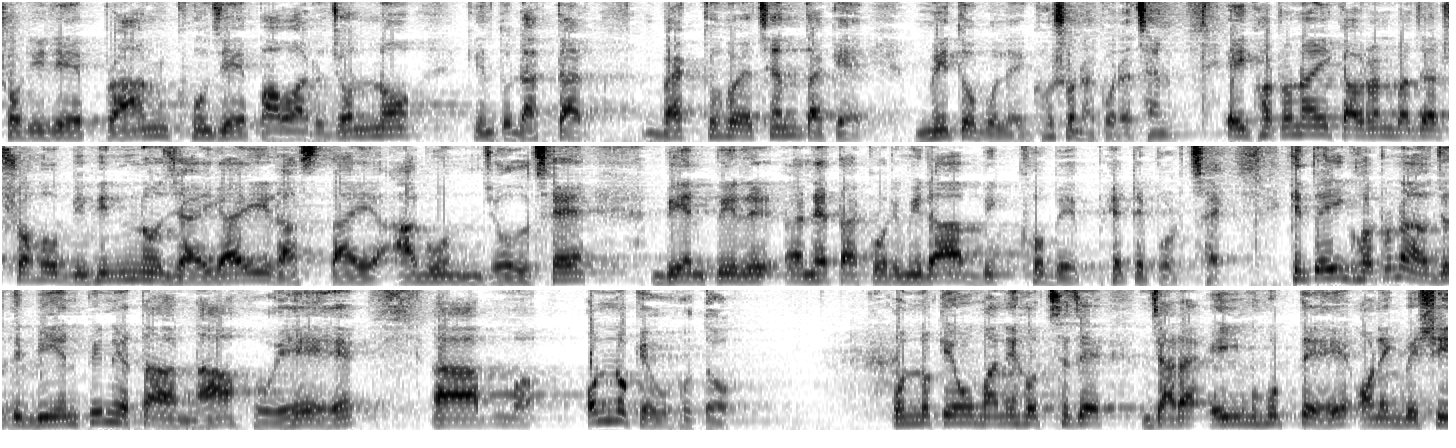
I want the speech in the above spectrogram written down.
শরীরে প্রাণ খুঁজে পাওয়ার জন্য, কিন্তু ডাক্তার ব্যর্থ হয়েছেন, তাকে মৃত বলে ঘোষণা করেছেন। এই ঘটনায় কাউরানবাজার সহ বিভিন্ন জায়গায় রাস্তায় আগুন জ্বলছে। বিএনপির নেতা কর্মীরা বিক্ষোভে ফেটে পড়ছে। কিন্তু এই ঘটনা যদি বিএনপি নেতা না হয়ে অন্য কেউ হতো অন্য কেউ মানে হচ্ছে যে যারা এই মুহূর্তে অনেক বেশি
